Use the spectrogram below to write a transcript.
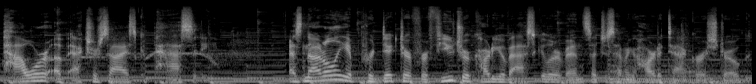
power of exercise capacity as not only a predictor for future cardiovascular events such as having a heart attack or a stroke,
